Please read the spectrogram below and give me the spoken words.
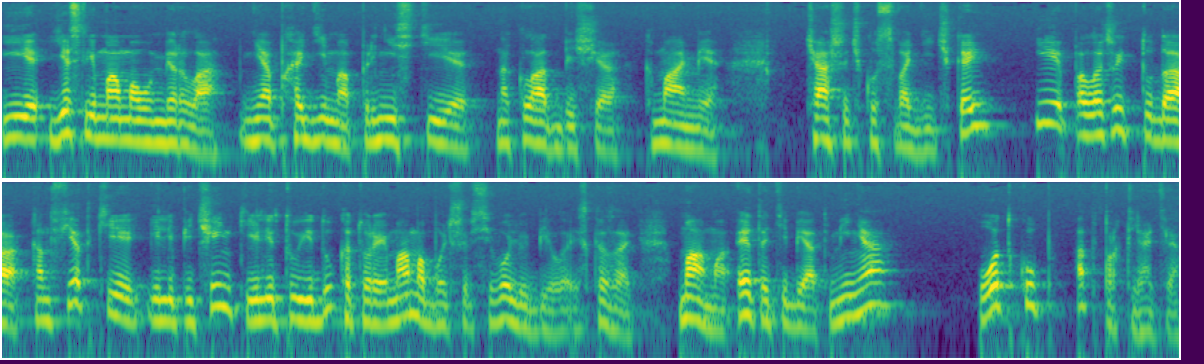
И если мама умерла, необходимо принести на кладбище к маме чашечку с водичкой и положить туда конфетки или печеньки или ту еду, которую мама больше всего любила. И сказать, мама, это тебе от меня откуп от проклятия.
